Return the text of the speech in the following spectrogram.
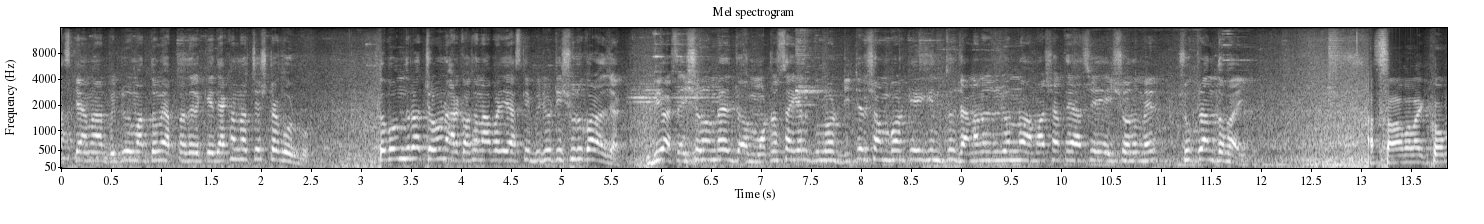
আজকে আমার ভিডিওর মাধ্যমে আপনাদেরকে দেখানোর চেষ্টা করব। তো বন্ধুরা, চলুন আর কথা না বাড়ি আজকে ভিডিওটি শুরু করা যাক। ভিউয়ার্স এই শোরুমের মোটরসাইকেলগুলোর ডিটেল সম্পর্কে কিন্তু জানানোর জন্য আমার সাথে আছে এই শোরুমের সুক্রান্ত ভাই। আসসালামু আলাইকুম।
